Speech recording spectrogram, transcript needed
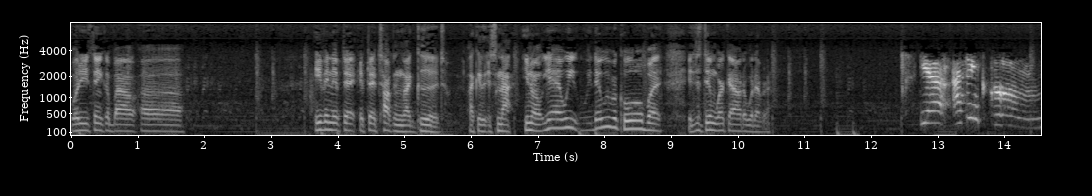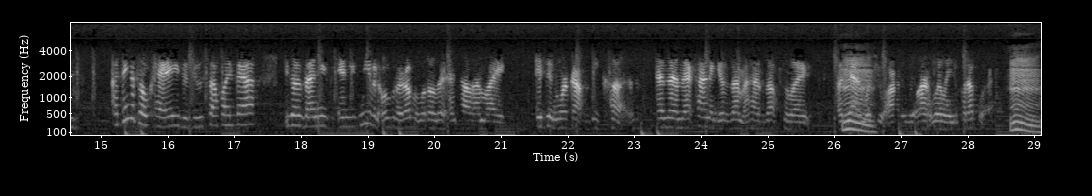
What do you think about uh, even if they if they're talking like good, like it's not you know yeah we we, they, we were cool but it just didn't work out or whatever. Yeah, I think, um, I think it's okay to do stuff like that because then you, and you can even open it up a little bit and tell them, like, it didn't work out because. And then that kind of gives them a heads up to, like, again, Mm. what you are you aren't willing to put up with. Hmm.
